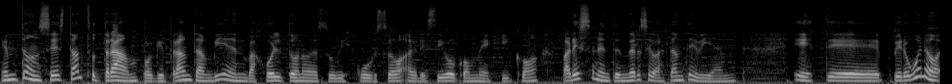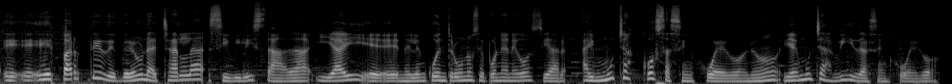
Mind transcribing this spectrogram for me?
Entonces, tanto Trump, porque Trump también bajó el tono de su discurso agresivo con México, parecen entenderse bastante bien. Este, pero bueno, e, e, es parte de tener una charla civilizada y hay e, en el encuentro uno se pone a negociar. Hay muchas cosas en juego, ¿no? Y hay muchas vidas en juego,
